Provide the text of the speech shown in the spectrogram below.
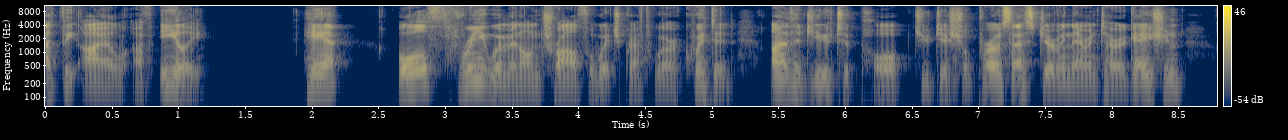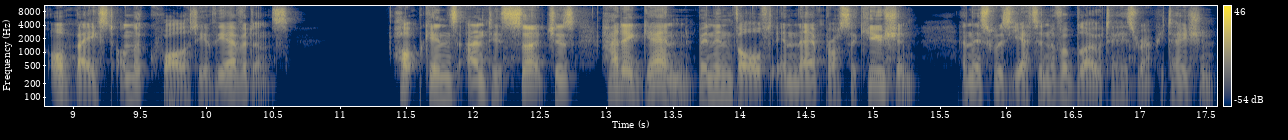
at the Isle of Ely. Here, all three women on trial for witchcraft were acquitted, either due to poor judicial process during their interrogation or based on the quality of the evidence. Hopkins and his searchers had again been involved in their prosecution, and this was yet another blow to his reputation.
